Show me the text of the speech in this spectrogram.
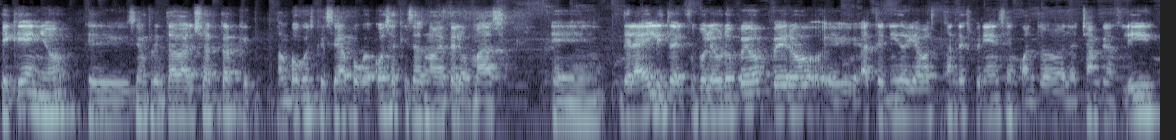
pequeño que se enfrentaba al Shakhtar, que tampoco es que sea poca cosa, quizás no es de los más eh, de la élite del fútbol europeo, pero eh, ha tenido ya bastante experiencia en cuanto a la Champions League,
